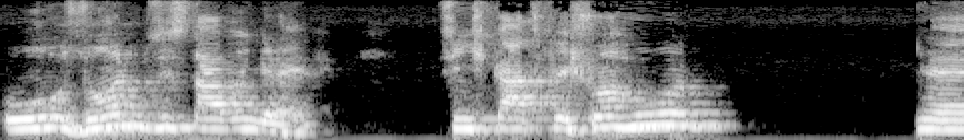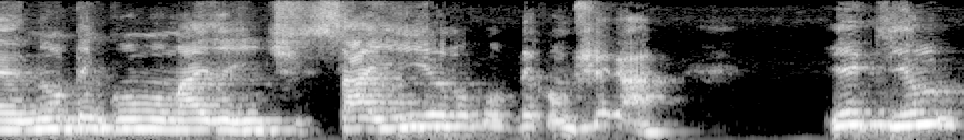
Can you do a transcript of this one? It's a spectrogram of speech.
os ônibus estavam em greve. O sindicato fechou a rua, é, não tem como mais a gente sair, eu não tem como chegar. E aquilo,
